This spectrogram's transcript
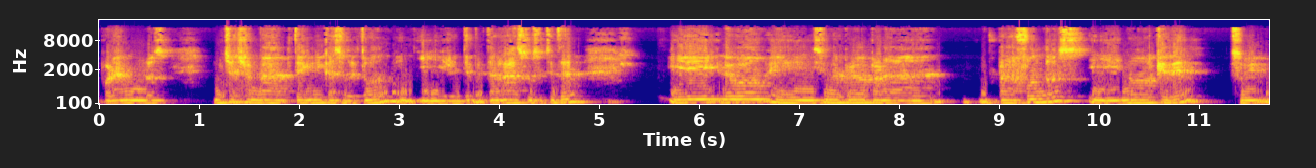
por ángulos, mucha chamba técnica sobre todo, y, reinterpretar rasgos, etc. Y luego eh, hice una prueba para, para fondos y no quedé, soy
